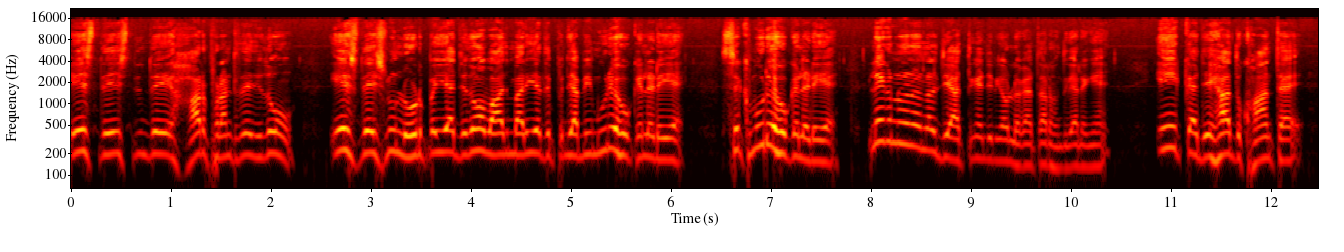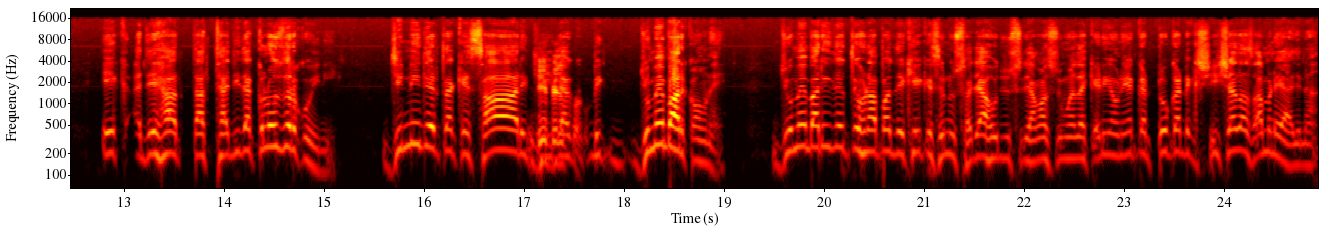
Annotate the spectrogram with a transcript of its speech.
ਇਸ ਦੇਸ਼ ਦੇ ਹਰ ਫਰੰਟ ਤੇ ਜਦੋਂ ਇਸ ਦੇਸ਼ ਨੂੰ ਲੋੜ ਪਈ ਹੈ, ਜਦੋਂ ਆਵਾਜ਼ ਮਾਰੀ ਹੈ ਤੇ ਪੰਜਾਬੀ ਮੂਰੇ ਹੋ ਕੇ ਲੜੇ ਹੈ, ਸਿੱਖ ਮੂਰੇ ਹੋ ਕੇ ਲੜੇ ਹੈ ਲੇਕਿਨ ਉਹਨਾਂ ਨਾਲ ਜ਼ਿਆਦਤੀਆਂ ਜਿਹੜੀਆਂ ਉਹ ਲਗਾਤਾਰ ਹੁੰਦੀਆਂ ਰਹੀਆਂ। ਇਹ ਇੱਕ ਅਜਿਹਾ ਦੁਖਾਂਤ ਹੈ ਇੱਕ ਅਜਿਹਾ ਤੱਥ ਹੈ ਜਿਹਦਾ ਕਲੋਜ਼ਰ ਕੋਈ ਨਹੀਂ। ਜਿੰਨੀ ਦੇਰ ਤੱਕ ਇਹ ਸਾਰੀ ਚੀਜ਼ ਦਾ ਜ਼ਿੰਮੇਵਾਰ ਕੌਣ ਹੈ? ਜ਼ਿੰਮੇਵਾਰੀ ਦੇ ਉੱਤੇ ਹੁਣ ਆਪਾਂ ਦੇਖੀਏ ਕਿਸੇ ਨੂੰ ਸਜ਼ਾ ਹੋ ਜੂ ਸਜ਼ਾਵਾਂ ਸੂਮਾਂ ਦਾ ਕਿਹੜੀਆਂ ਹੋਣੀਆਂ ਘੱਟੋ ਘੱਟ ਇੱਕ ਸ਼ੀਸ਼ਾ ਦਾ ਸਾਹਮਣੇ ਆ ਜਣਾ।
